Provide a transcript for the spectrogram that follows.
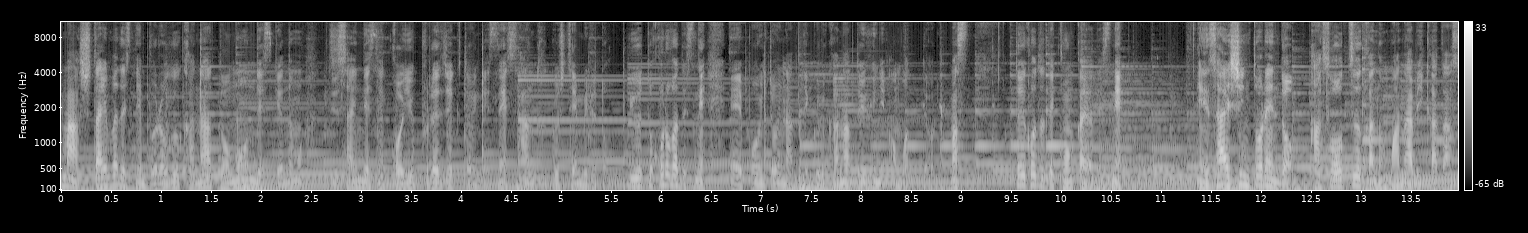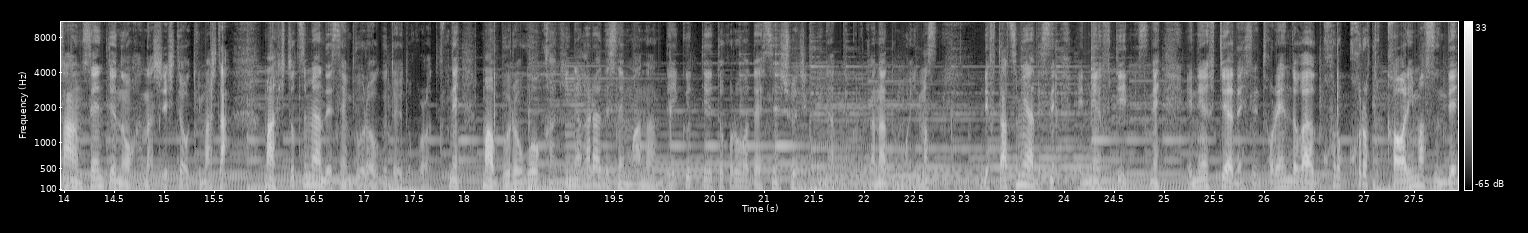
まあ、主体はですね、ブログかなと思うんですけども、実際にですね、こういうプロジェクトにですね、参画してみるというところがですね、えー、ポイントになってくるかなというふうに思っております。ということで、今回はですね、え最新トレンド、仮想通貨の学び方3選というのをお話ししておきました。まあ、1つ目はですね、ブログというところですね。まあ、ブログを書きながらですね、学んでいくっていうところがですね、主軸になってくるかなと思います。で、2つ目はですね、NFT ですね。NFT はですね、トレンドがコロコロと変わりますんで、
